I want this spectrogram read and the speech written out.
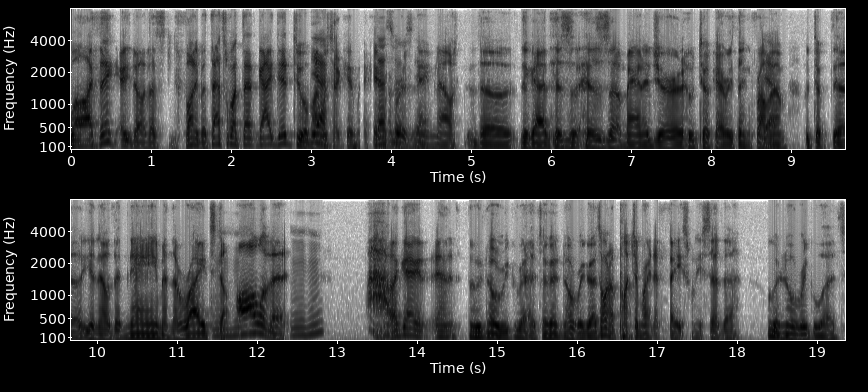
Well, I think you know that's funny, but that's what that guy did to him. I wish I could. I can't That's remember what- his yeah. name now. The the guy, his his uh, manager, who took everything from Yeah. him, who took the you know the name and the rights Mm-hmm. to all of it. Wow, that guy, and no regrets. I got no regrets. I want to punch him right in the face when he said that. No regrets.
